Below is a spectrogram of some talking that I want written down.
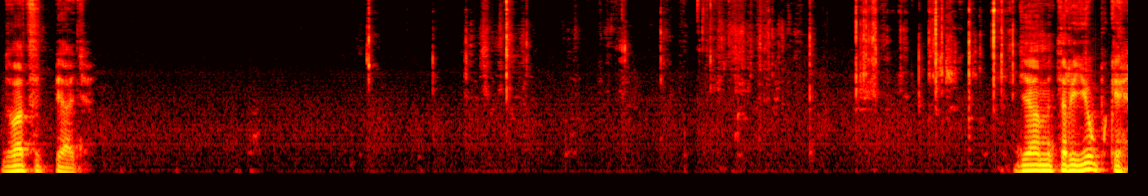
двадцять п'ять. Діаметр юбки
